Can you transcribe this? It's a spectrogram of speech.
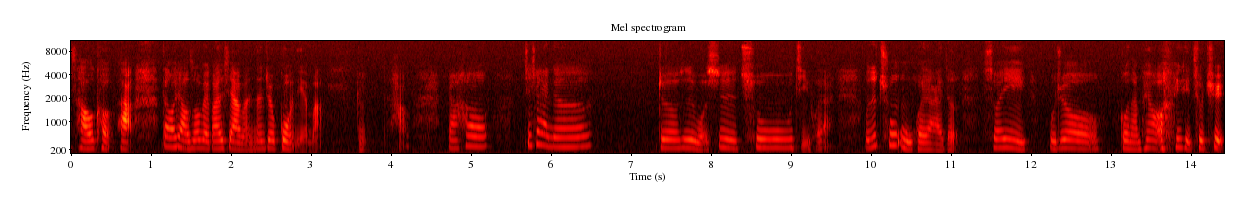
超可怕。但我想说没关系啊，反正就过年嘛。嗯，好然后接下来呢，就是我是初几回来？我是初五回来的，所以我就跟我男朋友 一起出去，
